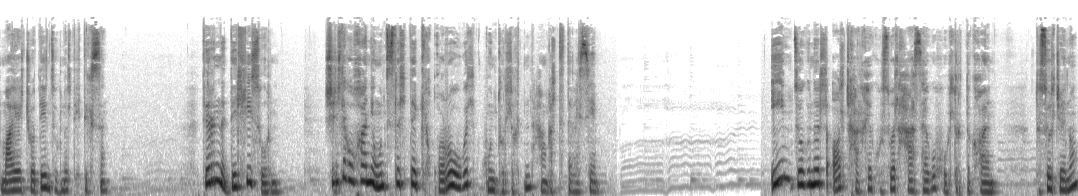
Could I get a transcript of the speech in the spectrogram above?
маяачуудын зөвнөлд итгэсэн. Тэр нь дэлхий сүрнэ. Шинжлэх ухааны үндэслэлтэй гих гурван үг л хүн төрлөختөнд хангалттай байсан юм. Ийм зөвгнөл олж харахыг хүсвэл хаасаагүй хөвлөрдөг хойно. Төсөөлж байна уу?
